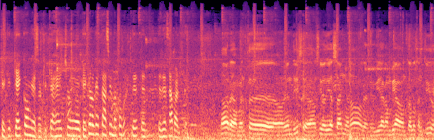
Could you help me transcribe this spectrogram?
¿Qué, hay con eso? ¿Qué, has hecho? ¿Qué, es lo que estás haciendo desde esa parte? No, realmente, como bien dice, han sido 10 años ¿no? que mi vida ha cambiado en todos los sentidos.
